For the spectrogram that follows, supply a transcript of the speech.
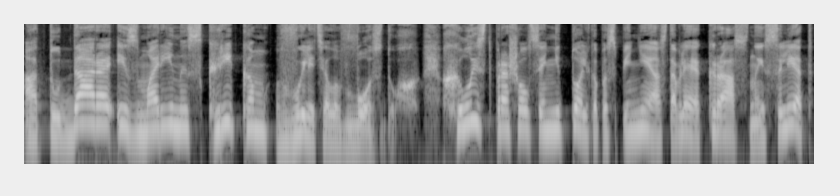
От удара из Марины с криком вылетел в воздух. Хлыст прошелся не только по спине, оставляя красный след,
